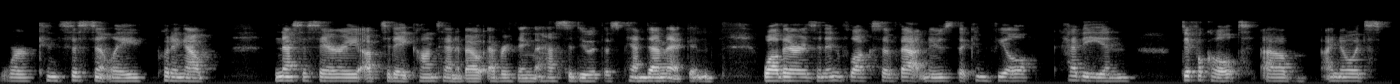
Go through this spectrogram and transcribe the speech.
we're consistently putting out necessary, up to date content about everything that has to do with this pandemic. And while there is an influx of that news that can feel heavy and difficult, um, I know it's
